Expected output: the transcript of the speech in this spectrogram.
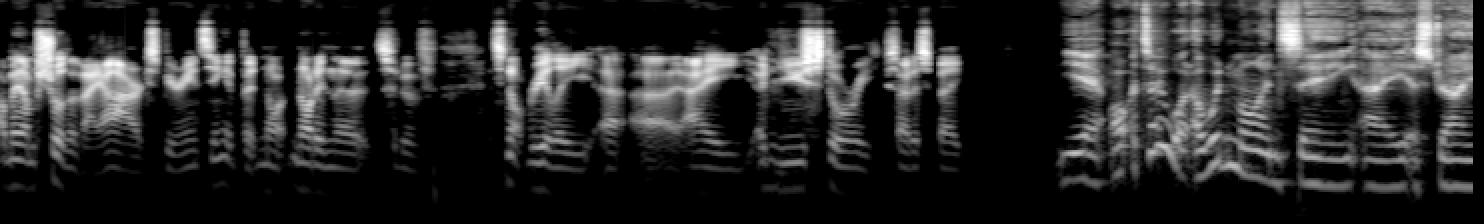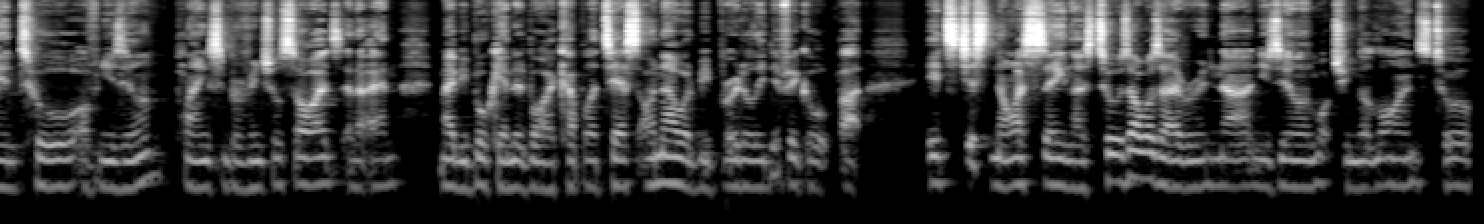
I mean, I'm sure that they are experiencing it, but not not in the sort of. It's not really a, a, a news story, so to speak. Yeah, I tell you what, I wouldn't mind seeing a Australian tour of New Zealand, playing some provincial sides, and, and maybe bookended by a couple of tests. I know it would be brutally difficult, but it's just nice seeing those tours. I was over in uh, New Zealand watching the Lions tour,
